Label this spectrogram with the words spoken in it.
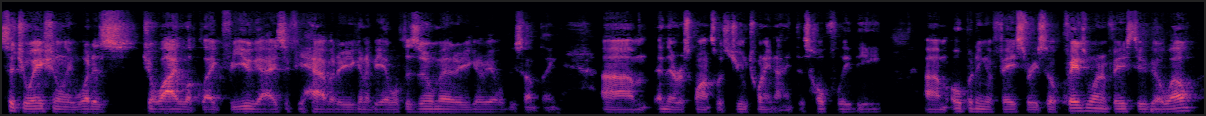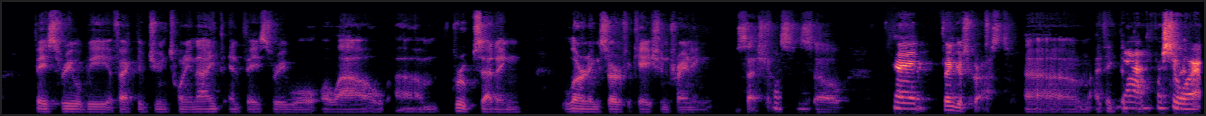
situationally, what does July look like for you guys? If you have it, are you going to be able to Zoom it? Are you going to be able to do something? Um, and their response was June 29th is hopefully the um, opening of phase three. So phase one and phase two go well. Phase three will be effective June 29th, and phase three will allow um, group setting, learning, certification, training sessions. So Good. fingers crossed. Um, I think that Yeah, for sure.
